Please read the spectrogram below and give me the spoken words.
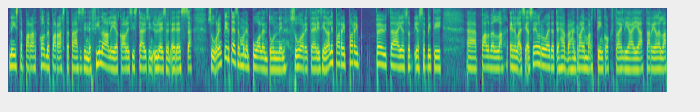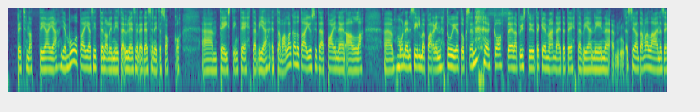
niistä para, kolme parasta pääsi sinne finaaliin, joka oli siis täysin yleisön edessä suurin piirtein semmoinen puolen tunnin suorite. Eli siinä oli pari, pari pöytää, jossa, jossa piti ää, palvella erilaisia seurueita, tehdä vähän Raimartin koktailia ja tarjoilla petnattia ja, ja muuta. Ja sitten oli niitä yleisen edessä niitä sokko tasting tehtäviä. Että tavallaan katsotaan just sitä, että paineen alla ää, monen silmäparin tuijotuksen kohteena pystyy tekemään näitä tehtäviä, niin se on tavallaan aina se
